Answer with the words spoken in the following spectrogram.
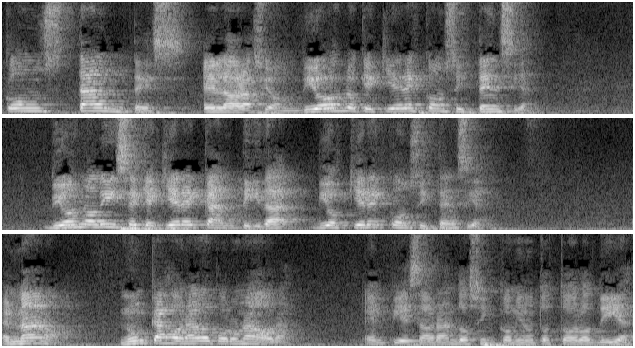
constantes en la oración. Dios lo que quiere es consistencia. Dios no dice que quiere cantidad, Dios quiere consistencia. Hermano, nunca has orado por una hora. Empieza orando cinco minutos todos los días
